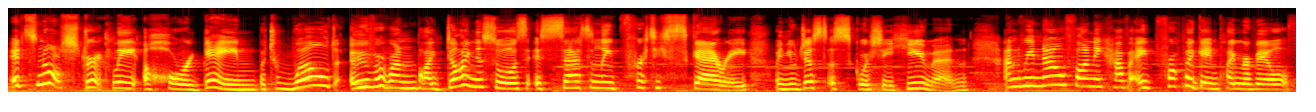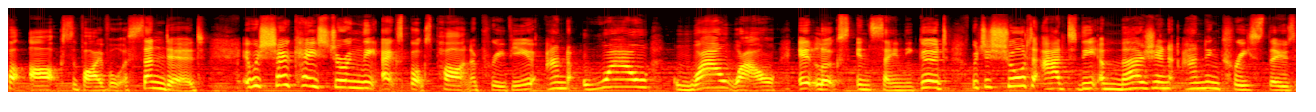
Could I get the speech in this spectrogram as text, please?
It's not strictly a horror game, but a world overrun by dinosaurs is certainly pretty scary when you're just a squishy human. And we now finally have a proper gameplay reveal for Ark Survival Ascended. It was showcased during the Xbox partner preview, and wow, wow, wow, it looks insanely good, which is sure to add to the immersion and increase those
